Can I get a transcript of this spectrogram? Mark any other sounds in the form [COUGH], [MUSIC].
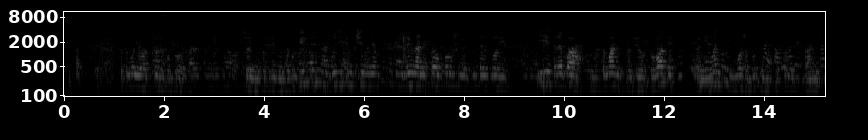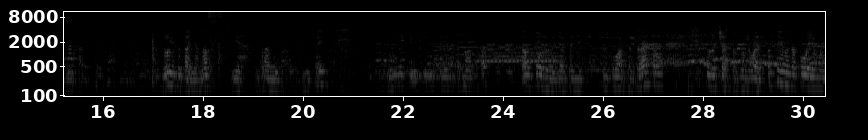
Тому я вас дуже попрошу. Сьогодні потрібно запобігти будь-яким вчиненням кримінальних правопорушень на цій території. І треба максимально спрофілактувати той момент, який може бути на території центральної лікарні. Друге питання. У нас є центральний ліцей, Новолинський міський ліцей інтернат. Так? Там теж я сьогодні спілкувався з директором, дуже часто зловживають спиртними напоями,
